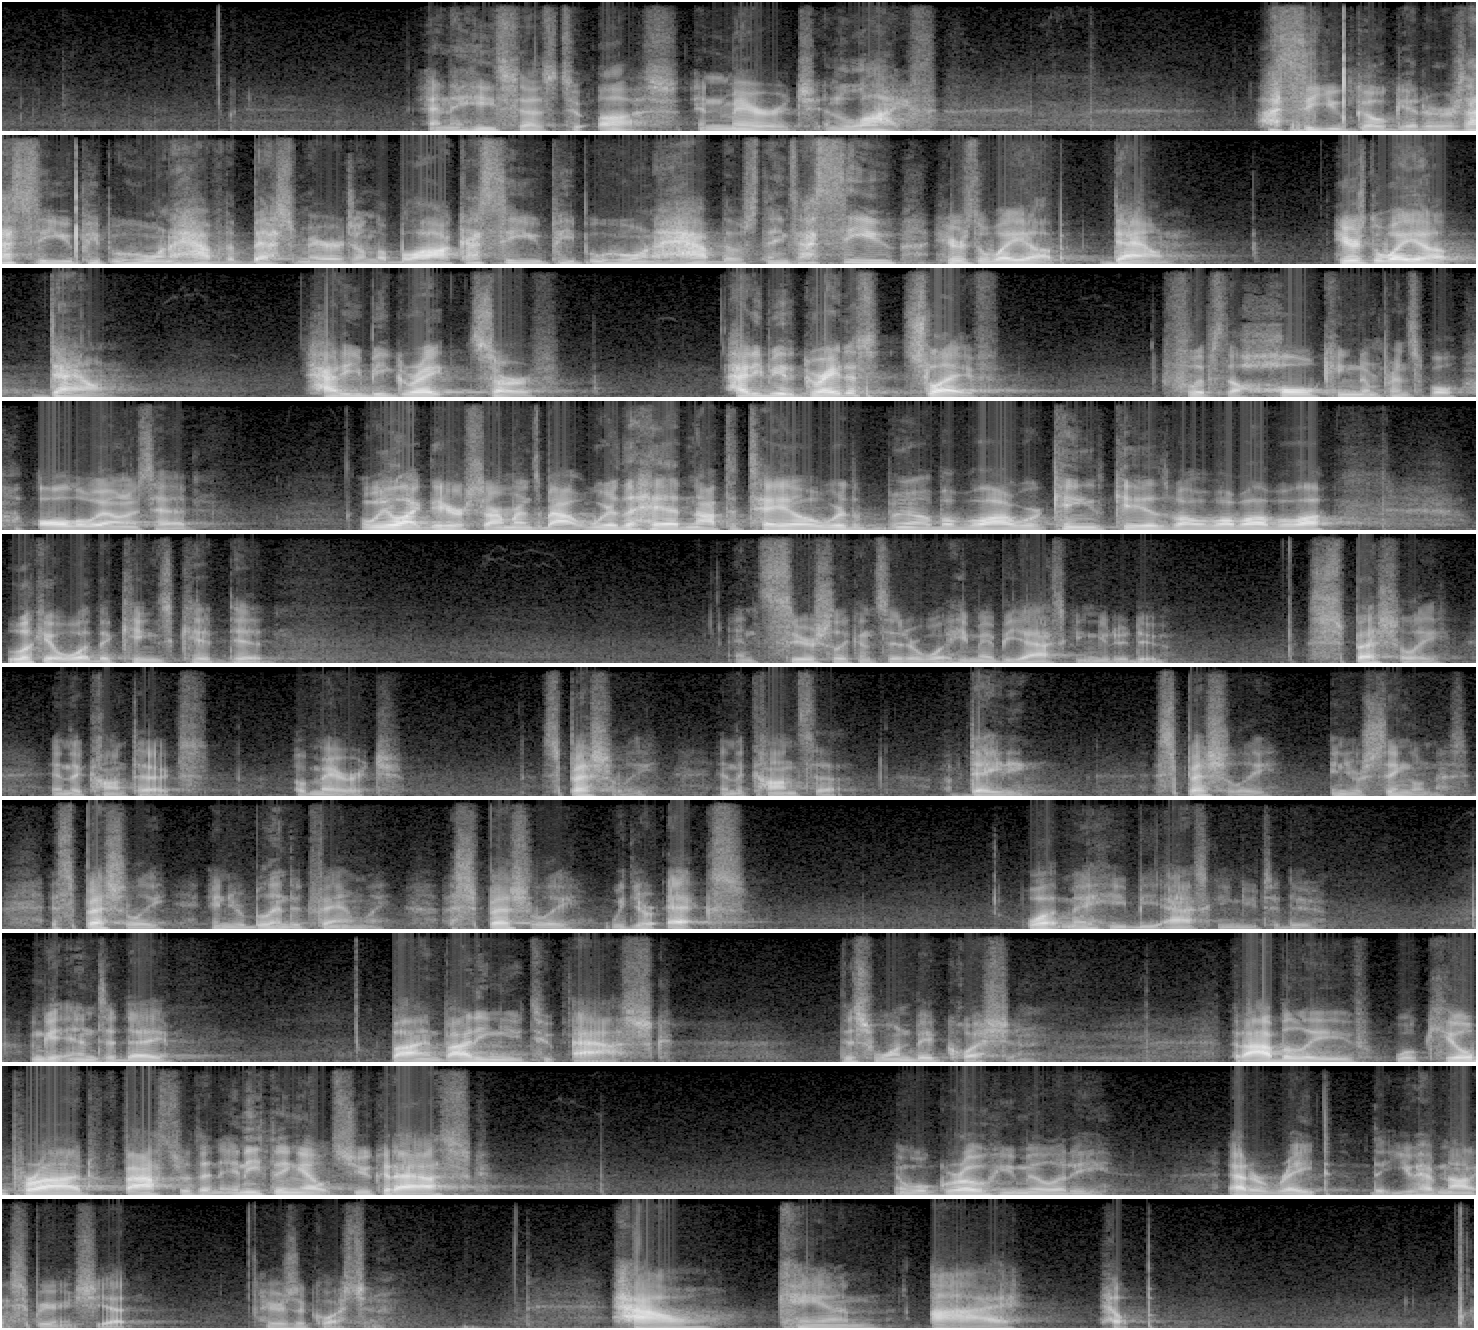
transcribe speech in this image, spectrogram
And he says to us in marriage, in life, I see you go getters. I see you people who want to have the best marriage on the block. I see you people who want to have those things. I see you. Here's the way up, down. Here's the way up, down. How do you be great? Serve. How do you be the greatest? Slave. Flips the whole kingdom principle all the way on its head. We like to hear sermons about we're the head, not the tail. We're the you know, blah, blah, blah. We're king's kids, blah, blah, blah, blah, blah. Look at what the king's kid did. And seriously consider what he may be asking you to do especially in the context of marriage, especially in the concept of dating, especially in your singleness, especially in your blended family, especially with your ex. What may he be asking you to do? I'm going to end today by inviting you to ask this one big question that I believe will kill pride faster than anything else you could ask and will grow humility at a rate that you have not experienced yet. Here's a question How can I help?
